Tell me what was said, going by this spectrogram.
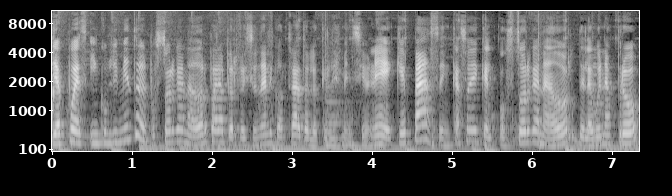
Ya pues, incumplimiento del postor ganador para perfeccionar el contrato, lo que les mencioné. ¿Qué pasa en caso de que el postor ganador de la buena pro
